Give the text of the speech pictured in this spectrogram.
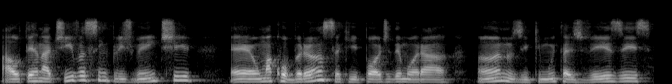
A alternativa simplesmente é uma cobrança que pode demorar anos e que muitas vezes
